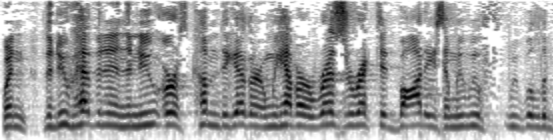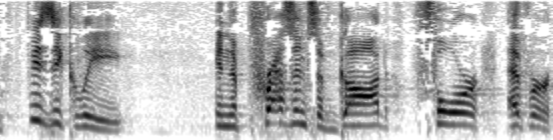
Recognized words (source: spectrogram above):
When the new heaven and the new earth come together and we have our resurrected bodies and we will, we will live physically in the presence of God forever.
